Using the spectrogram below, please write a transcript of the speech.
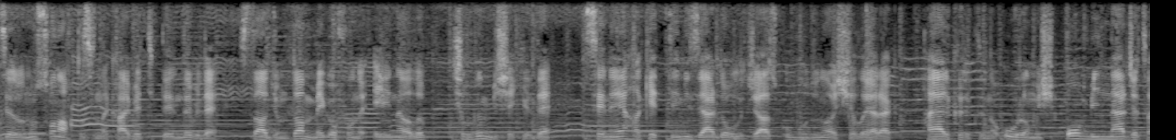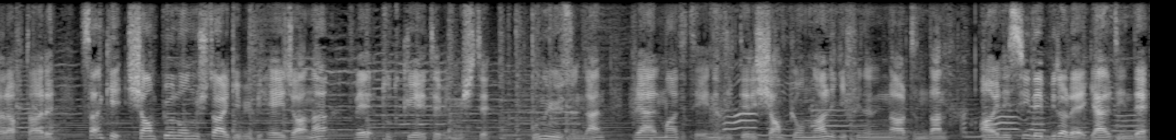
sezonun son haftasında kaybettiklerinde bile stadyumda megafonu eline alıp çılgın bir şekilde seneye hak ettiğimiz yerde olacağız umudunu aşılayarak hayal kırıklığına uğramış on binlerce taraftarı sanki şampiyon olmuşlar gibi bir heyecana ve tutkuya itebilmişti. Bunun yüzünden Real Madrid'e yenildikleri Şampiyonlar Ligi finalinin ardından ailesiyle bir araya geldiğinde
